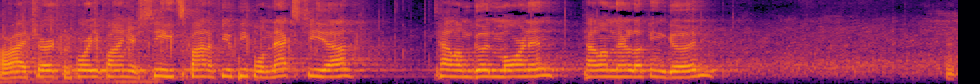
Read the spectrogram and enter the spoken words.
All right, church, before you find your seats, find a few people next to you. Tell them good morning. Tell them they're looking good.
